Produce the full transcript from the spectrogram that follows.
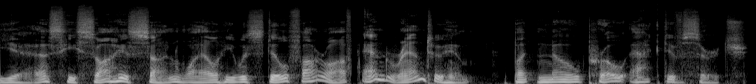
Yes, he saw his son while he was still far off and ran to him, but no proactive search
